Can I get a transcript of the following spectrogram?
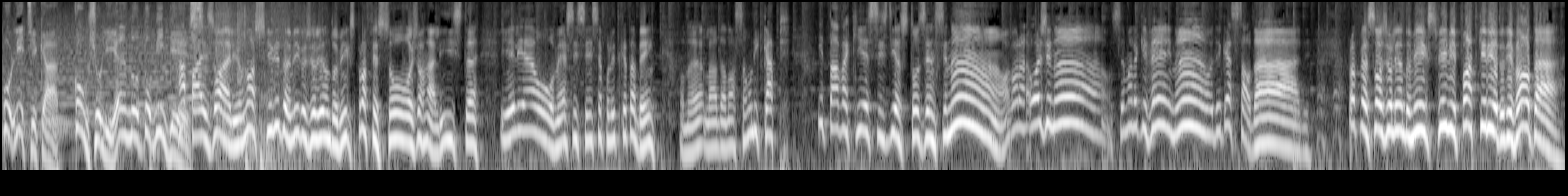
Política, com Juliano Domingues. Rapaz, olha, o nosso querido amigo Juliano Domingues, professor, jornalista, e ele é o mestre em ciência política também, né, lá da nossa Unicap. E tava aqui esses dias todos dizendo assim: não, agora hoje não, semana que vem não, eu digo é saudade. Professor Juliano Domingues, firme e forte, querido, de volta.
